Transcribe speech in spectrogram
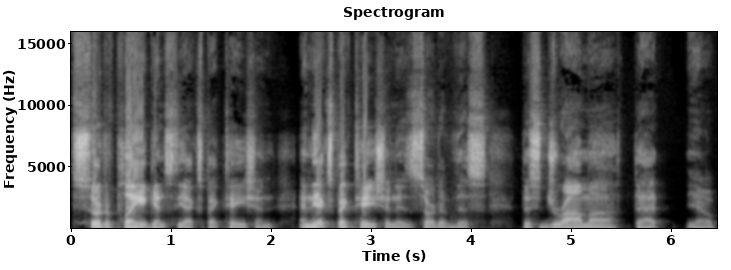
sort of playing against the expectation, and the expectation is sort of this this drama that you know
